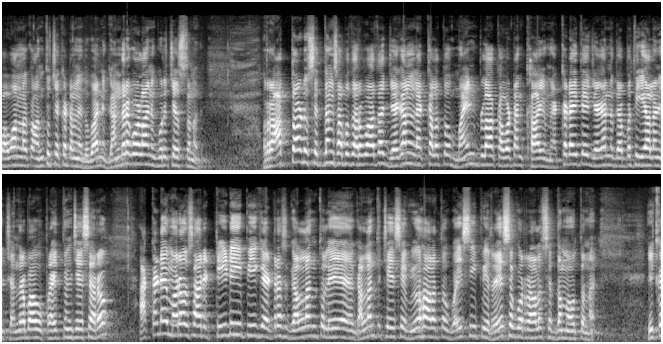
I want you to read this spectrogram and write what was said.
పవన్లకు అంతు చిక్కటం లేదు. వారిని గందరగోళానికి గురి చేస్తున్నది. రాప్తాడు సిద్ధం సభ తర్వాత జగన్ లెక్కలతో మైండ్ బ్లాక్ అవ్వటం ఖాయం. ఎక్కడైతే జగన్ను దెబ్బతీయాలని చంద్రబాబు ప్రయత్నం చేశారో అక్కడే మరోసారి టీడీపీకి అడ్రస్ గల్లంతు లే గల్లంతు చేసే వ్యూహాలతో వైసీపీ రేసగుర్రాలు సిద్ధమవుతున్నాయి. ఇక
